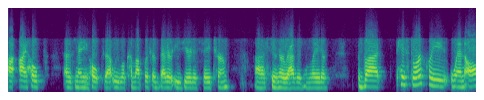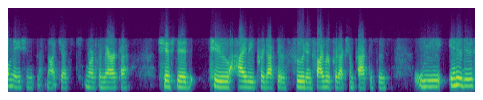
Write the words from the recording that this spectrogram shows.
I, hope, as many hope, that we will come up with a better, easier to say term uh, sooner rather than later. But historically, when all nations, it's not just North America, shifted to highly productive food and fiber production practices, we introduced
